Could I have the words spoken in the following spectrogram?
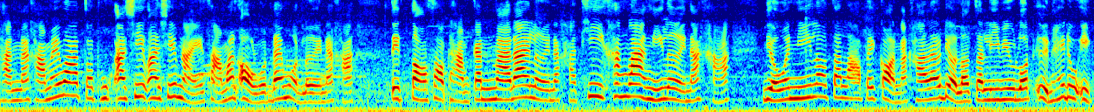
1,000นะคะ ไม่ว่าจะทุกอาชีพอาชีพไหน สามารถออกรถได้หมดเลยนะคะ ติดต่อสอบถามกันมาได้เลยนะคะ ที่ข้างล่างนี้เลยนะคะ เดี๋ยววันนี้เราจะลาไปก่อนนะคะ แล้วเดี๋ยวเราจะรีวิวรถอื่นให้ดูอีก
